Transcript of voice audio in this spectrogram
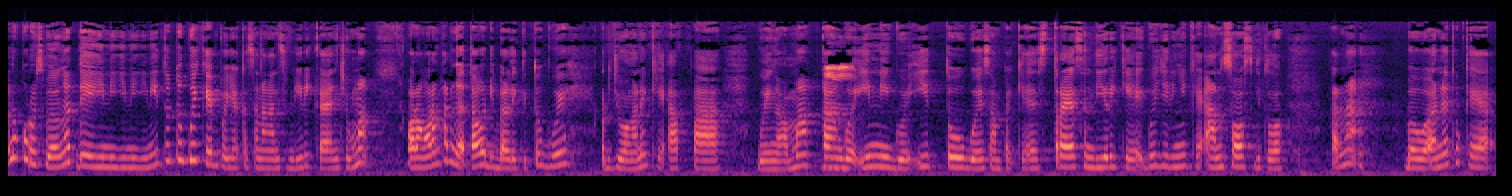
lo kurus banget deh gini gini gini itu tuh gue kayak punya kesenangan sendiri kan. Cuma orang-orang kan nggak tahu di balik itu gue perjuangannya kayak apa. Gue nggak makan gue ini gue itu gue sampai kayak stres sendiri kayak gue jadinya kayak ansos gitu loh. Karena bawaannya tuh kayak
